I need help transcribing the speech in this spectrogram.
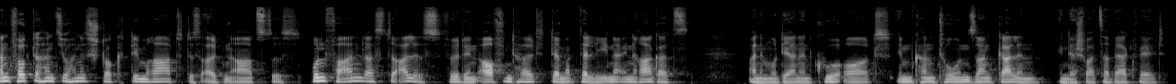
Dann folgte Hans Johannes Stock dem Rat des alten Arztes und veranlasste alles für den Aufenthalt der Magdalena in Ragaz, einem modernen Kurort im Kanton St. Gallen in der Schweizer Bergwelt.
